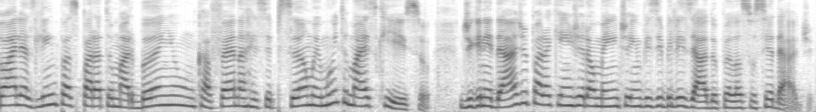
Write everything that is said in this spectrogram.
Toalhas limpas para tomar banho, um café na recepção e muito mais que isso. Dignidade para quem geralmente é invisibilizado pela sociedade.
